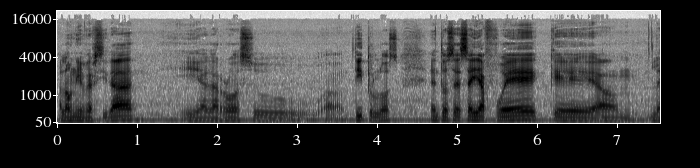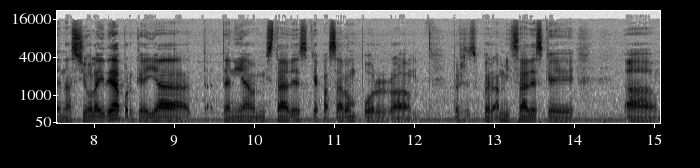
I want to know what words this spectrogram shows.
a la, universidad y agarró sus uh, títulos. Entonces ella fue que um, le nació la idea porque ella tenía amistades que pasaron por um, amistades que um,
